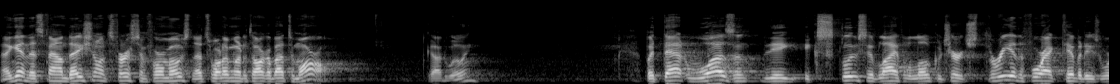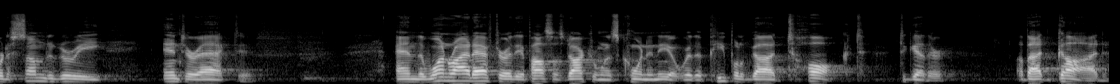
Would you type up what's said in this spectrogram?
Now again, that's foundational, it's first and foremost, and that's what I'm going to talk about tomorrow, God willing. But that wasn't the exclusive life of the local church. Three of the four activities were to some degree interactive. And the one right after the Apostles' Doctrine was Koinonia, where the people of God talked together about God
